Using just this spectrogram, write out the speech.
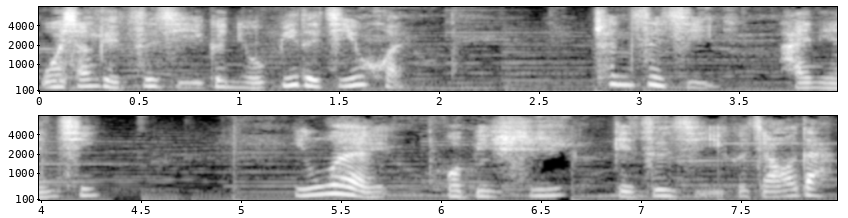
我想给自己一个牛逼的机会，趁自己还年轻，因为我必须给自己一个交代，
